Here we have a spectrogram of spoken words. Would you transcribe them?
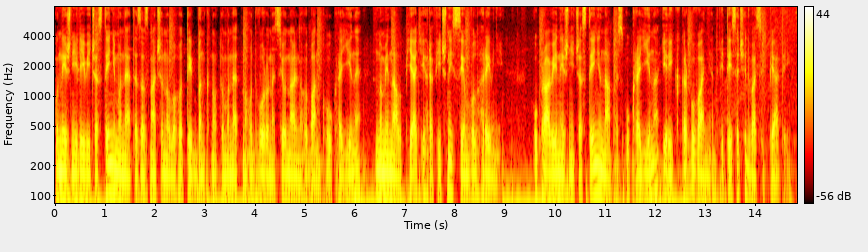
У нижній лівій частині монети зазначено логотип банкноту-монетного двору Національного банку України, номінал 5 і графічний символ гривні. У правій нижній частині напис Україна і рік карбування 2025.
